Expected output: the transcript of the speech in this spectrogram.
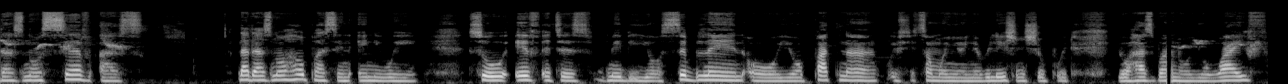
does not serve us that does not help us in any way. So if it is maybe your sibling or your partner, if it's someone you're in a relationship with, your husband or your wife,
